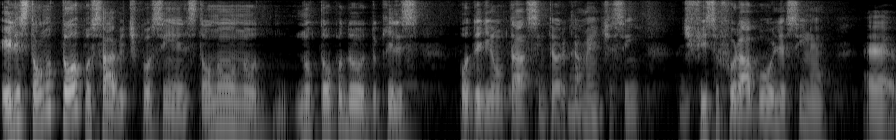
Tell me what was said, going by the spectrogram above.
eles estão no topo, sabe? Tipo assim, eles estão no, no, no topo do, do que eles poderiam estar, assim, teoricamente, assim. Difícil furar a bolha, assim, né? É,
